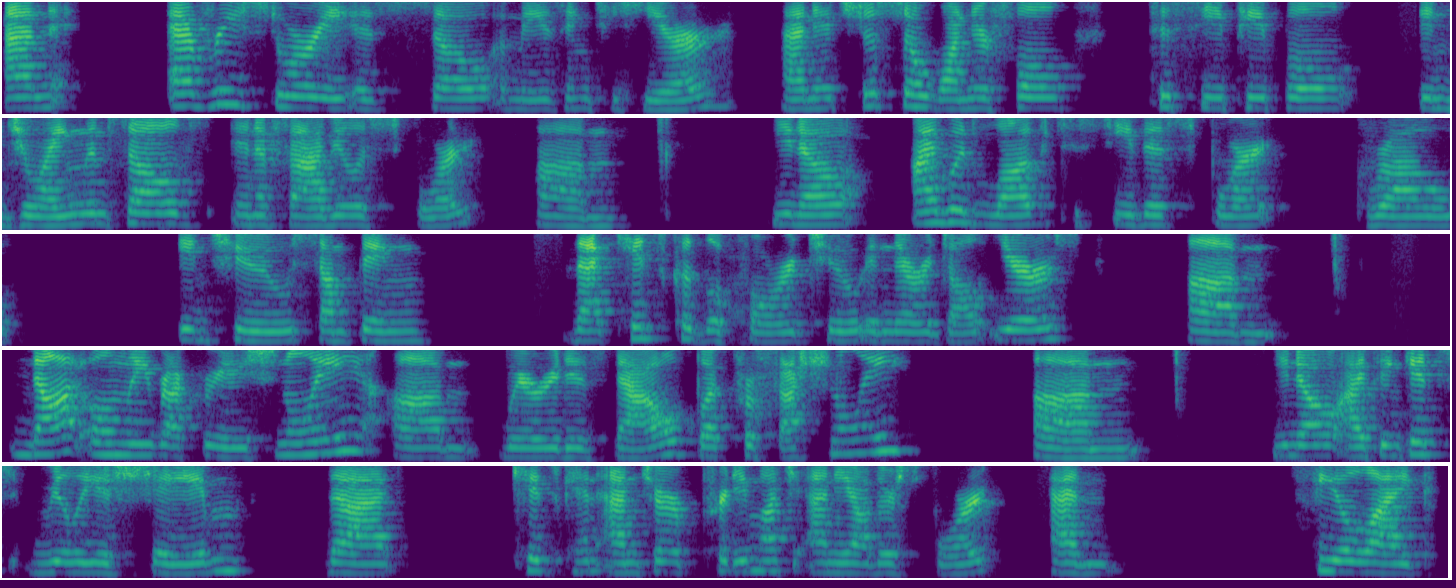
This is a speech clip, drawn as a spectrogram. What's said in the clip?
and every story is so amazing to hear. And it's just so wonderful to see people enjoying themselves in a fabulous sport. Um, you know, I would love to see this sport grow into something that kids could look forward to in their adult years. Um, not only recreationally, um, where it is now, but professionally. Um, you know, I think it's really a shame that kids can enter pretty much any other sport and feel like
